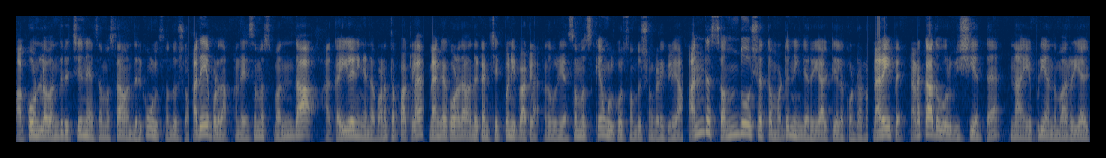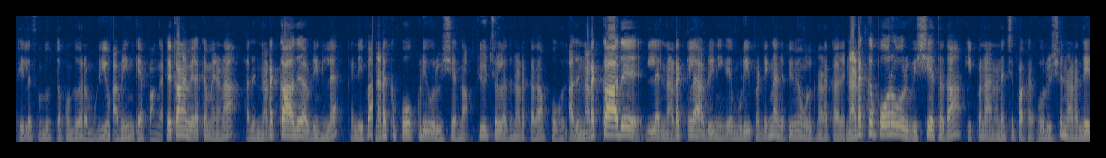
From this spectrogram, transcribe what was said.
அக்கௌண்ட்டில் வந்துருச்சுன்னு எஸ்எம்எஸ் தான் வந்திருக்கு. உங்களுக்கு சந்தோஷம். அதே போல் தான் அந்த எஸ்எம்எஸ் வந்தால் கையில் நீங்கள் அந்த பணத்தை பார்க்கல பேங்க் அக்கௌண்ட் தான் வந்திருக்கான்னு செக் பண்ணி பார்க்கல அந்த ஒரு எஸ்எம்எஸ்க்கே உங்களுக்கு ஒரு சந்தோஷம் கிடைக்கலையா? அந்த சந்தோஷத்தை மட்டும் நீங்கள் ரியாலிட்டியில் கொண்டு வரணும். நிறைய பேர் நடக்காத ஒரு விஷயத்த நான் எப்படி அந்த மாதிரி ரியாலிட்டியில் சந்தோஷத்தை கொண்டு வர முடியும் அப்படின்னு கேட்பாங்க. இதுக்கான விளக்கம் என்னன்னா அது நடக்காது அப்படின்னு இல்லை கண்டிப்பாக நடக்க போகக்கூடிய ஒரு விஷயம் தான். ஃபியூச்சரில் அது நடக்க தான் போகுது. அது நடக்காது இல்லை நடக்கல அப்படின்னு நீங்களே முடிவு பண்ணிட்டீங்கன்னா அது எப்பயுமே உங்களுக்கு நடக்காது. நடக்க போகிற ஒரு விஷயத்தை தான் இப்போ நான் நினச்சி பார்க்குறேன். ஒரு விஷயம் நடந்தே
